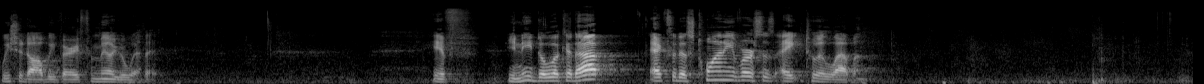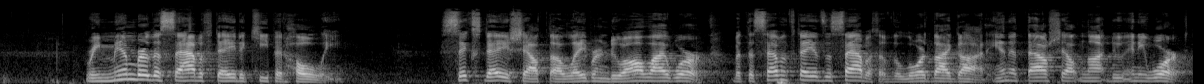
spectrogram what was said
We should all be very familiar with it. If you need to look it up, Exodus 20, verses 8 to 11. Remember the Sabbath day to keep it holy. Six days shalt thou labor and do all thy work, but the seventh day is the Sabbath of the Lord thy God. In it thou shalt not do any work,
